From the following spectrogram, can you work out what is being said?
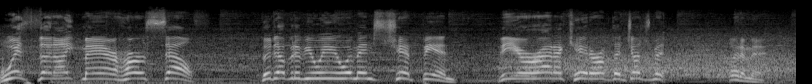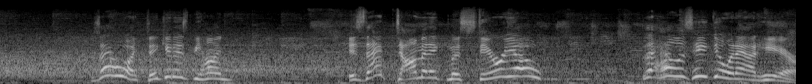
with the Nightmare herself, the WWE Women's Champion, the Eradicator of the Judgment. Wait a minute. Is that who I think it is behind? Is that Dominic Mysterio? The hell is he doing out here?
